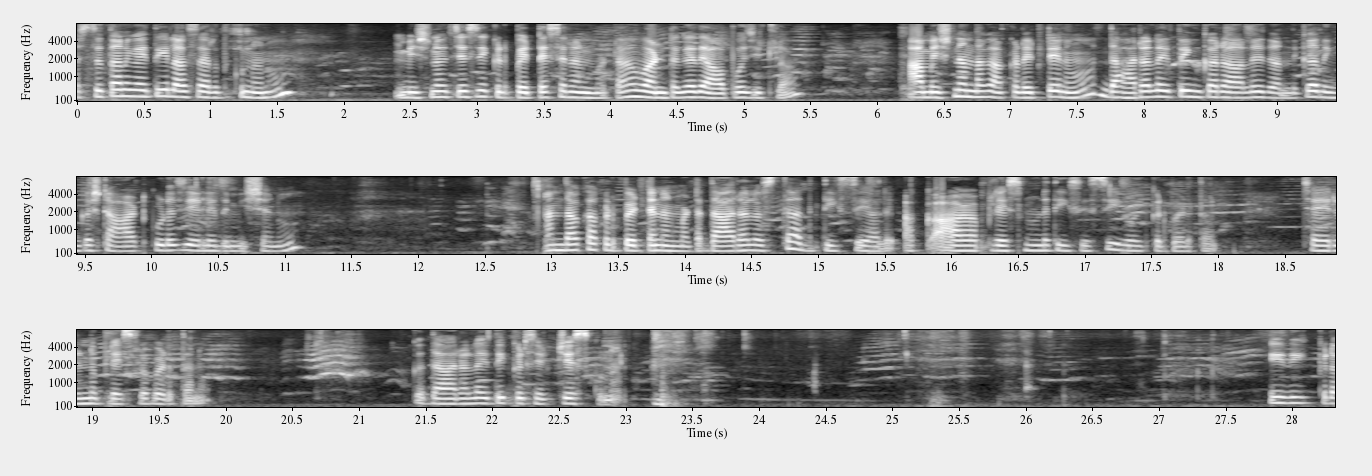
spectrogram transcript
ప్రస్తుతానికి అయితే ఇలా సర్దుకున్నాను. మిషన్ వచ్చేసి ఇక్కడ పెట్టేశారనమాట. వంటగది ఆపోజిట్లో. ఆ మిషన్ అందాక అక్కడ పెట్టాను దారాలు అయితే ఇంకా రాలేదు. అందుకే అది ఇంకా స్టార్ట్ కూడా చేయలేదు మిషన్. అందాక అక్కడ పెట్టాను అనమాట దారాలు వస్తే అది తీసేయాలి. అక్క- ఆ ప్లేస్ నుండి తీసేసి ఇగో ఇక్కడ పెడతాను. చైర్ ఉన్న ప్లేస్లో పెడతాను. ఒక దారాలు అయితే ఇక్కడ సెట్ చేసుకున్నాను. ఇది ఇక్కడ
